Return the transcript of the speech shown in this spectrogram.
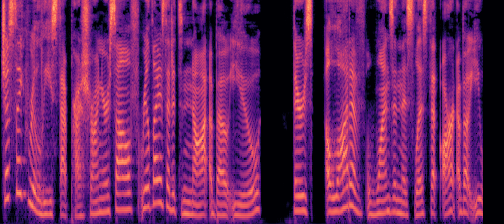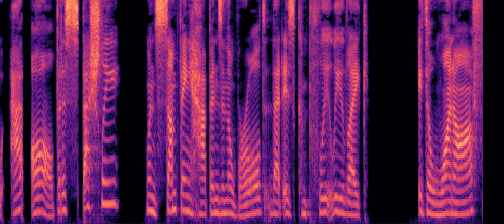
just like release that pressure on yourself. Realize that it's not about you. There's a lot of ones in this list that aren't about you at all, but especially when something happens in the world that is completely like it's a one off.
